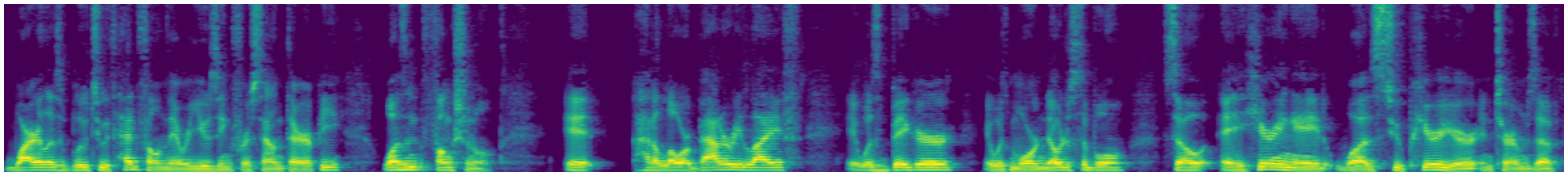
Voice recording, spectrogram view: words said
wireless Bluetooth headphone they were using for sound therapy wasn't functional. It had a lower battery life. It was bigger. It was more noticeable. So a hearing aid was superior in terms of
